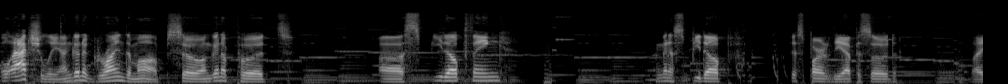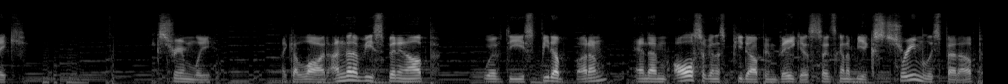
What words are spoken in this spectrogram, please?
Well, actually, I'm gonna grind them up, so I'm gonna put a speed up thing. I'm gonna speed up this part of the episode, like, extremely, like a lot. I'm gonna be spinning up with the speed up button, and I'm also gonna speed up in Vegas, so it's gonna be extremely sped up.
